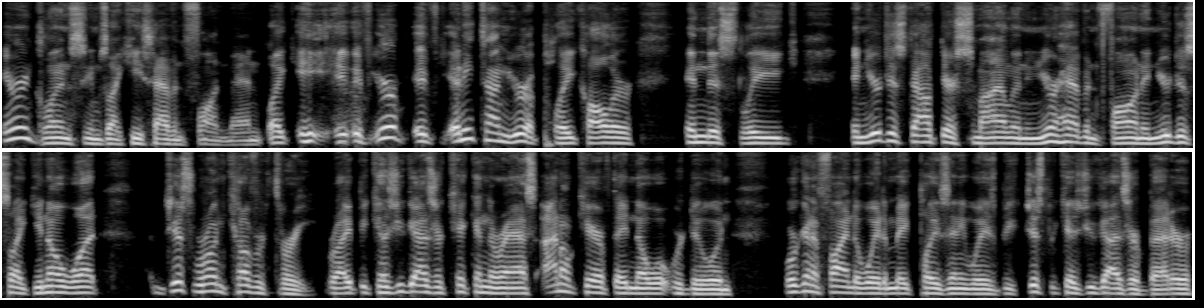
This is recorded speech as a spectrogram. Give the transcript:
Aaron Glenn seems like he's having fun, man. Like he, if you're if anytime you're a play caller in this league and you're just out there smiling and you're having fun and you're just like, you know what? Just run cover three, right? Because you guys are kicking their ass. I don't care if they know what we're doing. We're going to find a way to make plays anyways, be, just because you guys are better.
